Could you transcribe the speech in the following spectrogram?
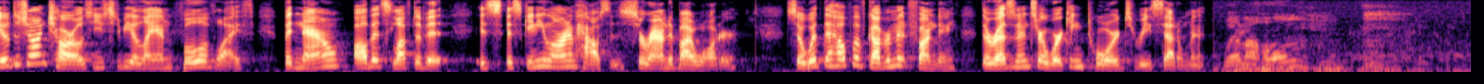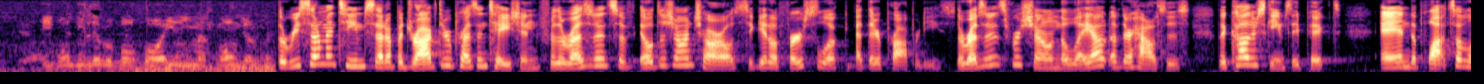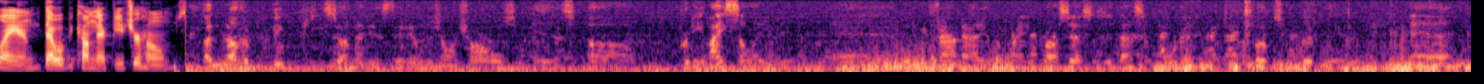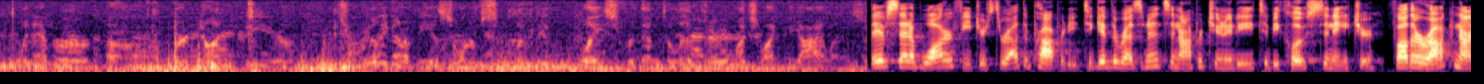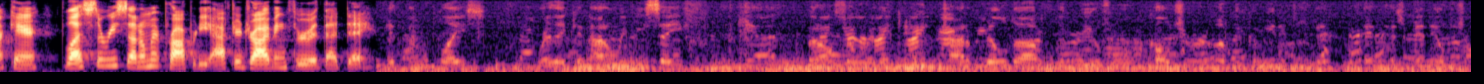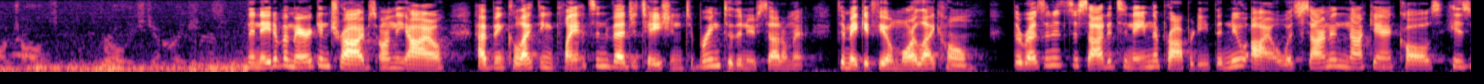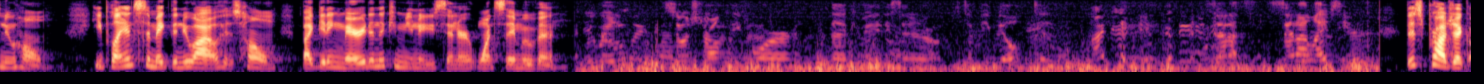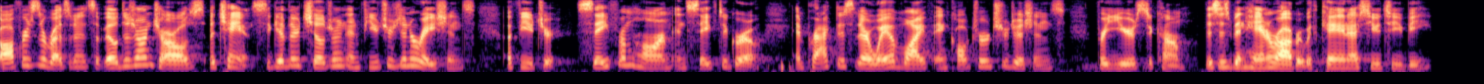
Isle de Jean Charles used to be a land full of life, but now all that's left of it is a skinny line of houses surrounded by water. So, with the help of government funding, the residents are working towards resettlement. Well, my home, it won't be livable for any much longer. The resettlement team set up a drive through presentation for the residents of Isle de Jean Charles to get a first look at their properties. The residents were shown the layout of their houses, the color schemes they picked, and the plots of land that will become their future homes. Another big piece of it is that Isle de Jean Charles is uh, pretty isolated. And what we found out in the planning process is that that's important to the folks who live there. And whenever uh, we're done here, it's really going to be a sort of secluded place for them to live, very much like the islands. They have set up water features throughout the property to give the residents an opportunity to be close to nature. Father Roch Naquin blessed the resettlement property after driving through it that day. Get them a place where they can not only be safe again, but also where they can try to build up the beautiful culture of the community that, that has been Isle de Jean Charles for all these generations. The Native American tribes on the Isle have been collecting plants and vegetation to bring to the new settlement to make it feel more like home. The residents decided to name the property the New Isle, which Simon Naquin calls his new home. He plans to make the new Isle his home by getting married in the community center once they move in. We waited so strongly for the community center to be built to set, our, set our lives here. This project offers the residents of Ile Charles a chance to give their children and future generations a future safe from harm and safe to grow and practice their way of life and cultural traditions for years to come. This has been Hannah Robert with KNSU TV.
